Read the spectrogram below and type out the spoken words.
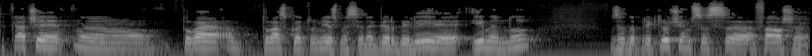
Така че това, това, с което ние сме се нагърбили е именно за да приключим с фалша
